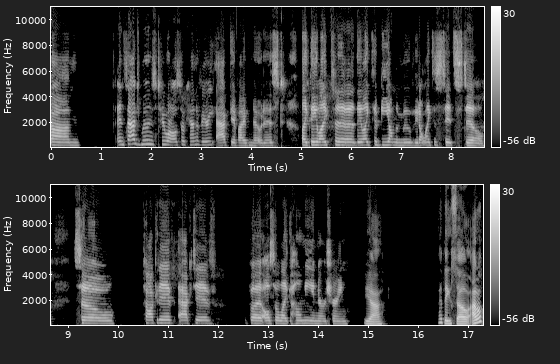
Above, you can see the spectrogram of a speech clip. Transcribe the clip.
um, and Sag moons too are also kind of very active. I've noticed, like they like to they like to be on the move. They don't like to sit still. So talkative, active, but also like homey and nurturing. Yeah. I think so. I don't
